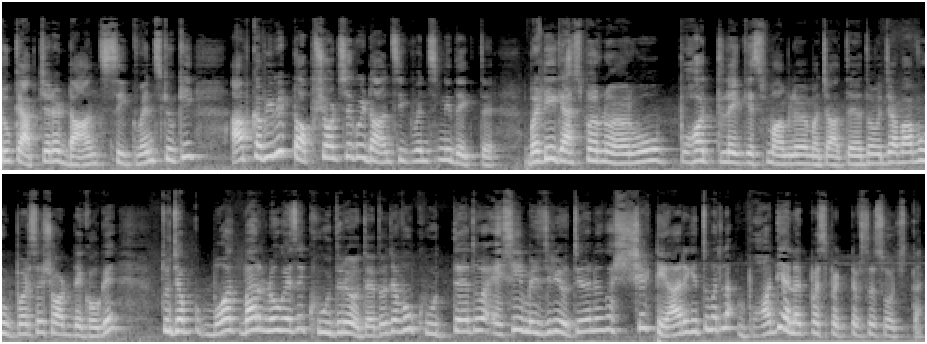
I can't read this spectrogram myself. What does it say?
to capture a dance sequence क्योंकि आप कभी भी टॉप शॉट से कोई डांस सीक्वेंस नहीं देखते। बट ये गैसपर नो है और वो बहुत लाइक इस मामले में मचाते हैं। तो जब आप वो ऊपर से शॉट देखोगे तो जब बहुत बार लोग ऐसे कूद रहे होते हैं तो जब वो कूदते हैं तो ऐसी इमेजरी होती है, उन्होंने कहा शिट यार, ये तो मतलब बहुत ही अलग पर्सपेक्टिव से सोचता है।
